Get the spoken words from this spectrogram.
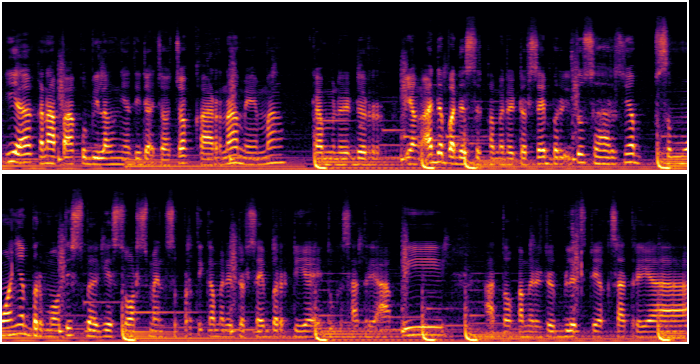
Iya, kenapa aku bilangnya tidak cocok? Karena memang Kamen Rider yang ada pada Kamen Rider Saber itu seharusnya semuanya bermotif sebagai swordsman seperti Kamen Rider Saber dia itu kesatria api atau Kamen Rider Blitz dia kesatria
